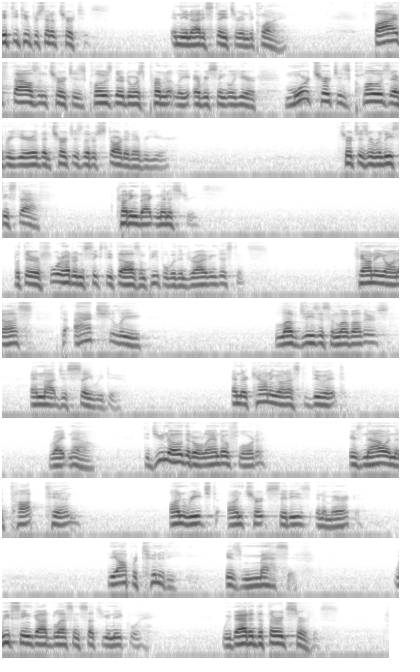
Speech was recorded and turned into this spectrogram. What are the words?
Fifty-two percent of churches in the United States are in decline. 5,000 churches close their doors permanently every single year. More churches close every year than churches that are started every year. Churches are releasing staff, cutting back ministries but there are 460,000 people within driving distance, counting on us to actually love Jesus and love others and not just say we do. And they're counting on us to do it right now. Did you know that Orlando, Florida is now in the top 10 unreached, unchurched cities in America? The opportunity is massive we've seen God bless in such a unique way. We've added the third service.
